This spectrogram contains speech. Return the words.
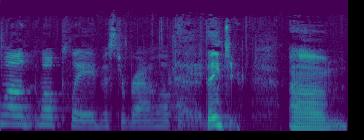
well, well played, Mr. Brown. Well played. Thank you. Um,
